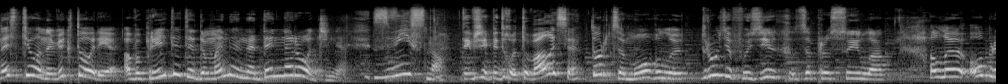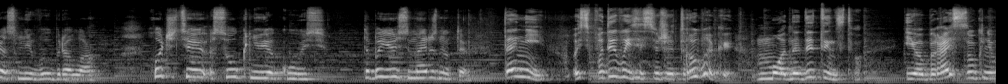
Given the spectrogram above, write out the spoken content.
Настюна, Вікторія, а ви прийдете до мене на день народження? Звісно, Ти вже підготувалася? Торт замовили, друзів усіх запросила, але образ не вибрала. Хочеться сукню якусь, та боюсь змерзнути. Та ні. Ось подивися сюжет рубрики Модне дитинство і обирай сукню.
